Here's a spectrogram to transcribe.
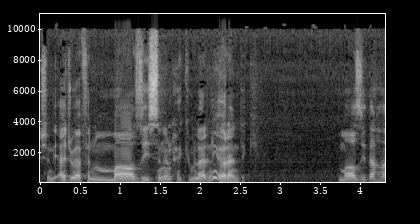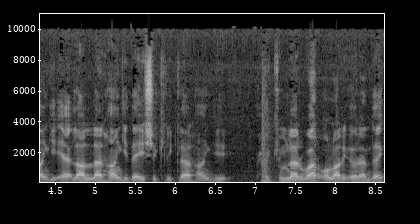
Şimdi ecvefin mazisinin hükümlerini öğrendik. Mazide hangi i'laller, hangi değişiklikler, hangi hükümler var onları öğrendik.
